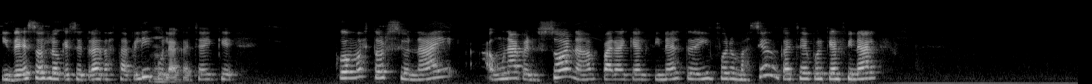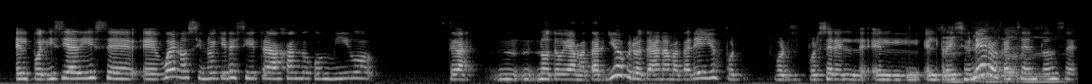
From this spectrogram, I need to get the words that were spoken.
y de eso es lo que se trata esta película, ¿cachai? Que cómo extorsionáis a una persona para que al final te dé información, ¿cachai? Porque al final el policía dice, eh, bueno, si no quieres seguir trabajando conmigo, no te voy a matar yo, pero te van a matar ellos por, por, ser el, traicionero, ¿cachai? Entonces...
